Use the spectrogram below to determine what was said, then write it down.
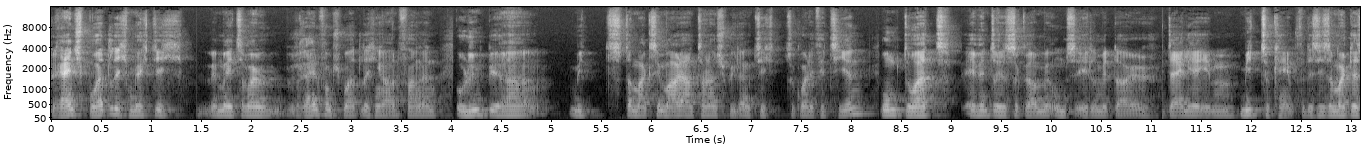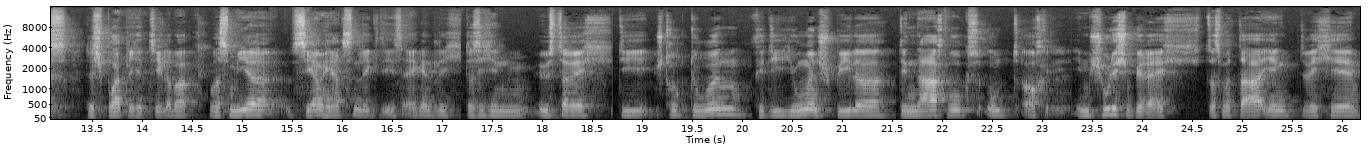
Rein sportlich möchte ich, wenn wir jetzt einmal rein vom Sportlichen anfangen, Olympia mit der maximalen Anzahl an Spielern sich zu qualifizieren, um dort eventuell sogar ums Edelmetall Medaille eben mitzukämpfen. Das ist einmal das, das sportliche Ziel. Aber was mir sehr am Herzen liegt, ist eigentlich, dass ich in Österreich die Strukturen für die jungen Spieler, den Nachwuchs und auch im schulischen Bereich, dass man da irgendwelche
